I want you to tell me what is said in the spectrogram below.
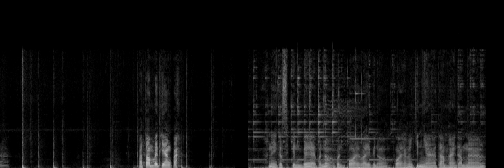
ฮะ ปลาต้อมไปเทียงปะนี่ก็สิเป็นแบ่พี่เนาะเพิ่นปล่อยไว้พี่เนาะปล่อยให้มันกินหญ้าตามไห้ตามนาเนาะ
